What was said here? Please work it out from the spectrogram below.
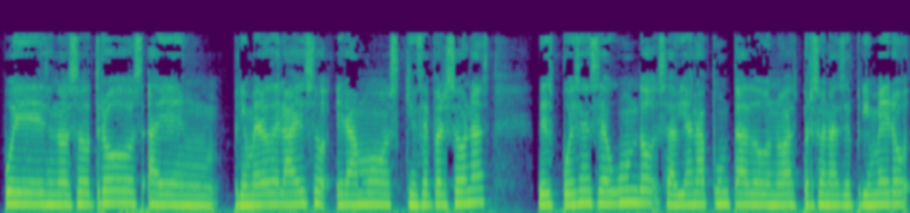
pues nosotros en primero de la ESO éramos 15 personas, después en segundo se habían apuntado nuevas personas de primero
